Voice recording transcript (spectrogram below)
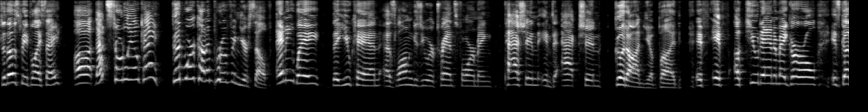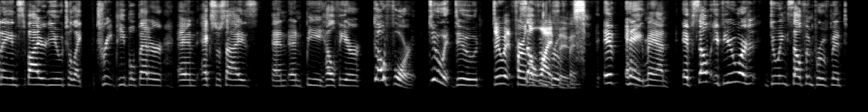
To those people, I say, uh, that's totally okay. Good work on improving yourself any way that you can, as long as you are transforming passion into action. Good on you, bud. If if a cute anime girl is gonna inspire you to like treat people better and exercise and and be healthier, go for it. Do it, dude Do it for the waifus. If hey man, if self if you are doing self-improvement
